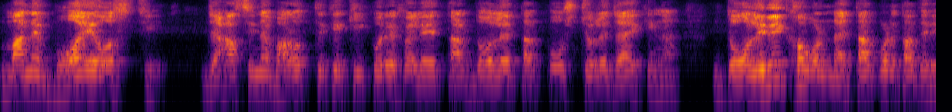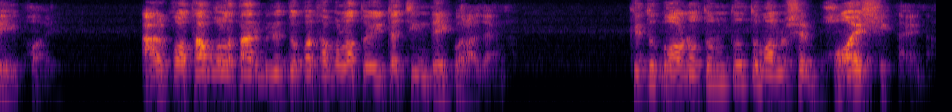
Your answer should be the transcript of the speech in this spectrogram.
মানে ভয়ে অস্থির যে হাসিনা ভারত থেকে কি করে ফেলে, তার দলের তার পোস্ট চলে যায় কিনা, দলেরই খবর নাই, তারপরে তাদের এই ভয়। আর কথা বলা, তার বিরুদ্ধে কথা বলা তো এটা চিন্তাই করা যায় না। কিন্তু গণতন্ত্র তো মানুষের ভয় শেখায় না।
